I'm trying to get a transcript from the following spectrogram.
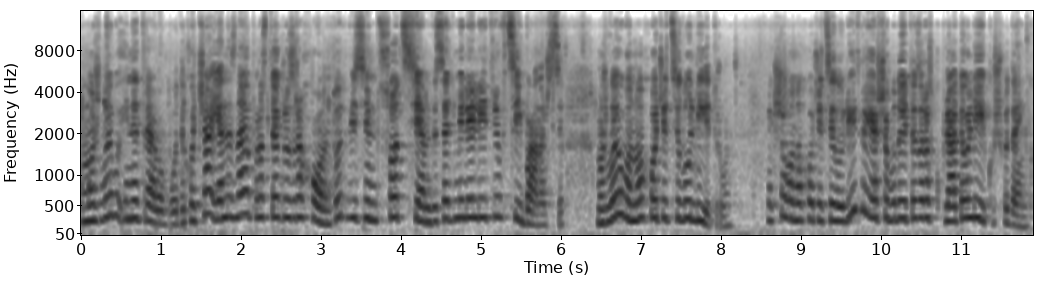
Можливо, і не треба буде. Хоча я не знаю просто, як розраховано. Тут 870 мл в цій баночці. Можливо, воно хоче цілу літру. Якщо воно хоче цілу літру, я ще буду йти зараз купляти олійку швиденько.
